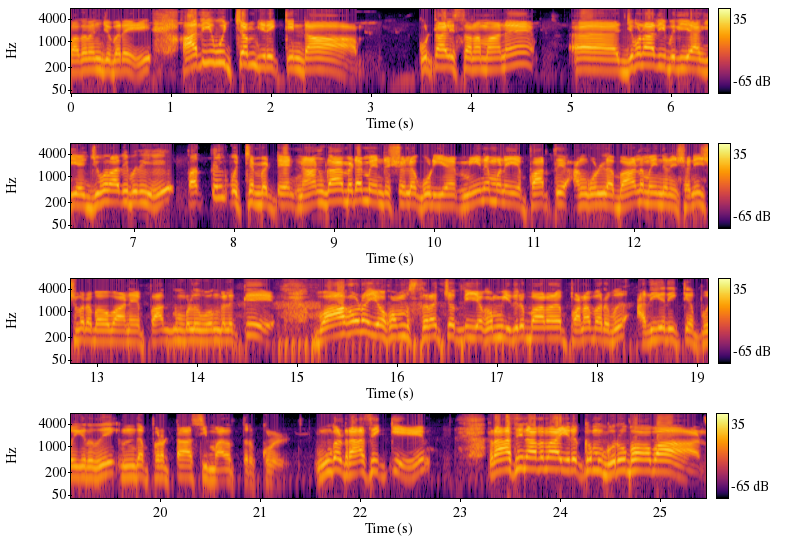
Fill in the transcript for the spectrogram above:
பதினஞ்சு வரை அதி உச்சம் இருக்கின்றார் குட்டாளிஸ்தனமான ஜீவனாதிபதியாகிய ஜீவனாதிபதி பத்தில் உச்சம் பெற்றேன் நான்காம் இடம் என்று சொல்லக்கூடிய மீனமனையை பார்த்து அங்குள்ள பானமைந்தனை சனீஸ்வர பகவானை பார்க்கும் பொழுது உங்களுக்கு வாகன யோகம் ஸ்திரச்சொத்து யோகம் எதிர்பாராத பணவரவு அதிகரிக்கப் போகிறது இந்த புரட்டாசி மாதத்திற்குள். உங்கள் ராசிக்கு ராசிநாதனாக இருக்கும் குரு பகவான்.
